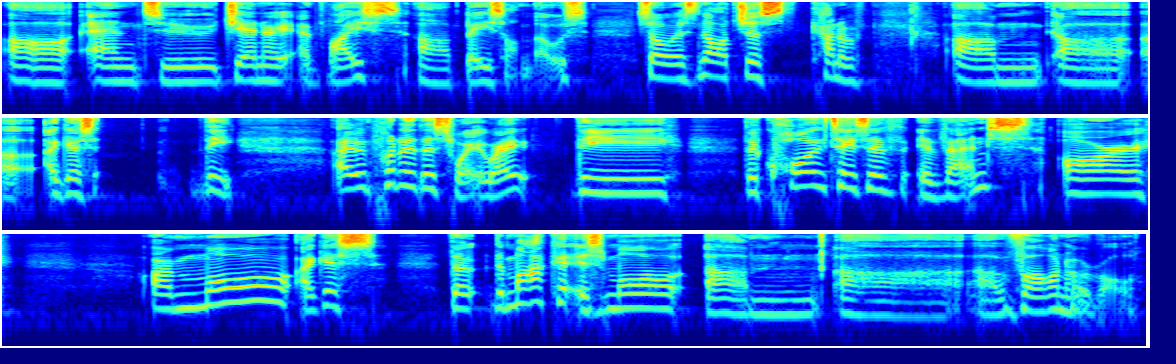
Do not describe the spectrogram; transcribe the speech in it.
uh, and to generate advice uh, based on those. So it's not just kind of, um, uh, uh, I guess, the I would put it this way, right? The the qualitative events are are more, I guess, the, the market is more um, uh, uh, vulnerable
